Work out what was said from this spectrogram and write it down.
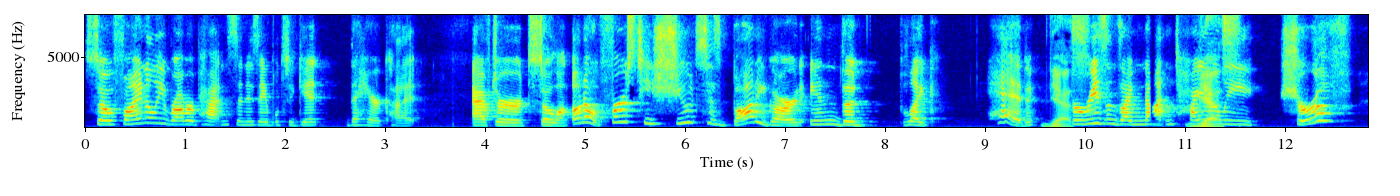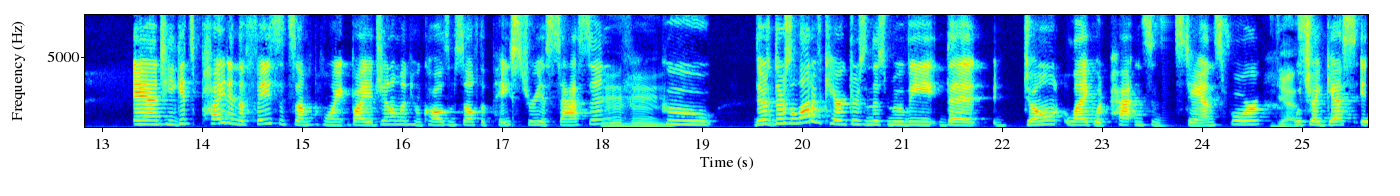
So finally, Robert Pattinson is able to get the haircut after so long. Oh no! First, he shoots his bodyguard in the like head Yes. for reasons I'm not entirely sure of. And he gets pied in the face at some point by a gentleman who calls himself the pastry assassin, Mhm. who there's there's a lot of characters in this movie that don't like what Pattinson stands for, Yes. which I guess is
